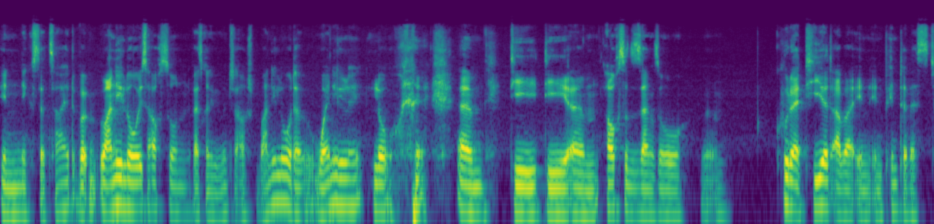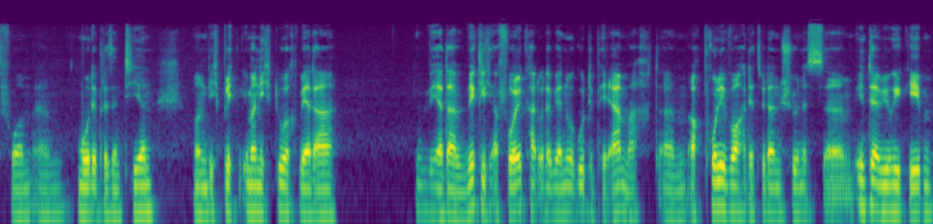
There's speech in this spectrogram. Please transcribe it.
in nächster Zeit. Vanilo ist auch so ein, ich weiß gar nicht, wie man das auch Vanilo oder Vanilo, ähm, die, die ähm, auch sozusagen so ähm, kuratiert, aber in, in Pinterest-Form ähm, Mode präsentieren. Und ich blicke immer nicht durch, wer da wer da wirklich Erfolg hat oder wer nur gute PR macht. Ähm, auch Polyvore hat jetzt wieder ein schönes ähm, Interview gegeben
